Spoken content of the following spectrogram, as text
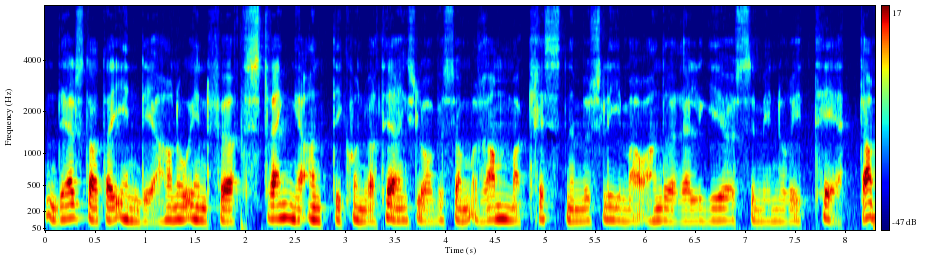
18 delstater i India har nå innført strenge antikonverteringslover som rammer kristne, muslimer og andre religiøse minoriteter,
